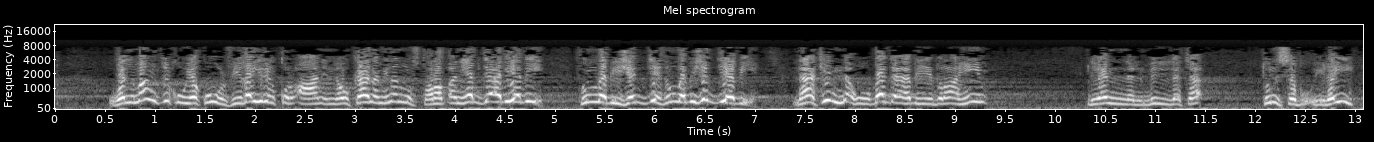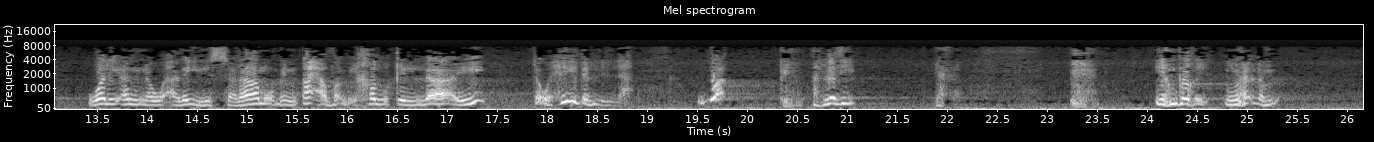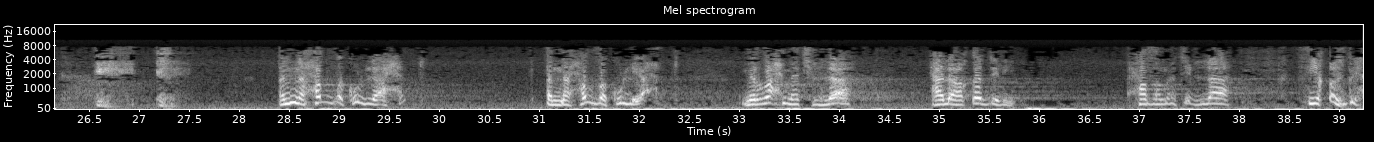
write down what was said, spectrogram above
والمنطق يقول في غير القرآن إنه كان من المفترض أن يبدأ بأبيه ثم بجده ثم بجد أبيه. لكنه بدأ بإبراهيم لأن الملة تنسب إليه ولأنه عليه السلام من أعظم خلق الله توحيدا لله. والذي يعني ينبغي أن يعلم أن حظ كل أحد أن حظ كل أحد. من رحمة الله على قدر عظمة الله في قلبه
